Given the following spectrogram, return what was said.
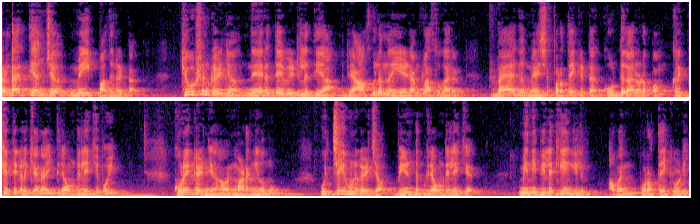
രണ്ടായിരത്തി അഞ്ച് മെയ് പതിനെട്ട്. ട്യൂഷൻ കഴിഞ്ഞ് നേരത്തെ വീട്ടിലെത്തിയ രാഹുൽ എന്ന ഏഴാം ക്ലാസ്സുകാരൻ ബാഗ് മേശപ്പുറത്തേക്കിട്ട് കൂട്ടുകാരോടൊപ്പം ക്രിക്കറ്റ് കളിക്കാനായി ഗ്രൗണ്ടിലേക്ക് പോയി. കുറേ കഴിഞ്ഞ് അവൻ മടങ്ങി വന്നു. ഉച്ചയൂണ് കഴിച്ച വീണ്ടും ഗ്രൗണ്ടിലേക്ക് മിനി വിലക്കിയെങ്കിലും അവൻ പുറത്തേക്ക് ഓടി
